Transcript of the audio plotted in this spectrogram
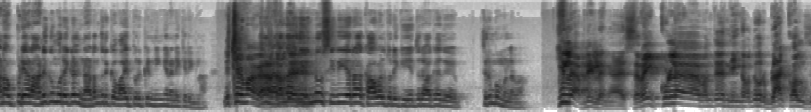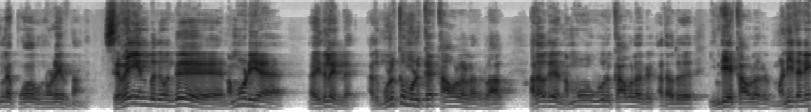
ஆனால் இப்படியான அணுகுமுறைகள் நடந்திருக்க வாய்ப்பு இருக்குன்னு நீங்கள் நினைக்கிறீங்களா? நிச்சயமாக. அதாவது இன்னும் சிவியராக காவல்துறைக்கு எதிராக அது திரும்பும் அல்லவா? இல்லை அப்படி இல்லைங்க. சிறைக்குள்ள வந்து நீங்கள் வந்து ஒரு பிளாக் ஹால்குள்ள போ உன்னோட இருந்தாங்க சிறை என்பது வந்து நம்முடைய இதில் இல்லை. அது முழுக்க முழுக்க காவலர்களால் அதாவது நம்ம ஊர் காவலர்கள் அதாவது இந்திய காவலர்கள் மனிதனே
